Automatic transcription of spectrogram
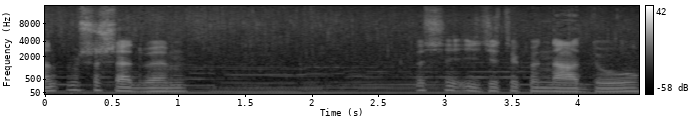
Stamtąd przeszedłem. To się idzie tylko na dół.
